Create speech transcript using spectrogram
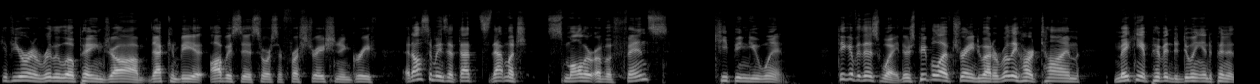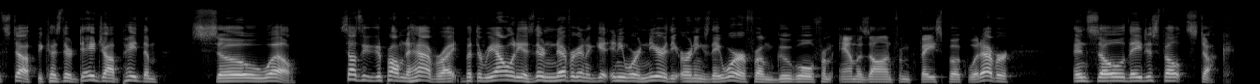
If you're in a really low paying job, that can be obviously a source of frustration and grief. It also means that that's that much smaller of a fence keeping you in. Think of it this way there's people I've trained who had a really hard time making a pivot into doing independent stuff because their day job paid them so well. Sounds like a good problem to have, right? But the reality is they're never going to get anywhere near the earnings they were from Google, from Amazon, from Facebook, whatever. And so they just felt stuck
